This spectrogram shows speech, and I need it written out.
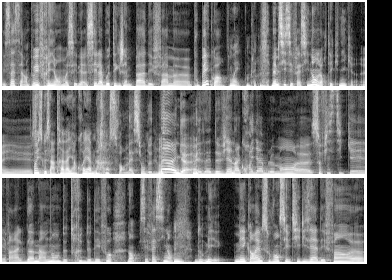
Et ça, c'est un peu effrayant. Moi, c'est la, beauté que j'aime pas des femmes euh, poupées, quoi. Ouais, complètement. Même si c'est fascinant leur technique. Et Oui, parce que c'est un travail incroyable. transformation de dingue. elles, elles deviennent incroyablement euh, sophistiquées. Enfin, elles gomment un nombre de trucs, de défauts. Non, c'est fascinant. Mm. Donc, mais, mais quand même, souvent, c'est utilisé à des fins, euh,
